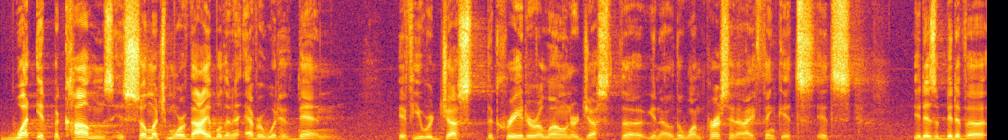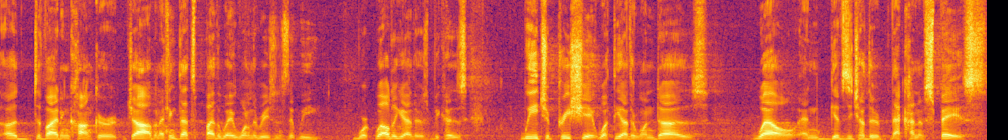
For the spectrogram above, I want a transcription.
what it becomes is so much more valuable than it ever would have been if you were just the creator alone or just the, you know, the one person. And I think it's, it's, it is a bit of a, a, divide and conquer job. And I think that's, by the way, one of the reasons that we work well together is because we each appreciate what the other one does well and gives each other that kind of space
